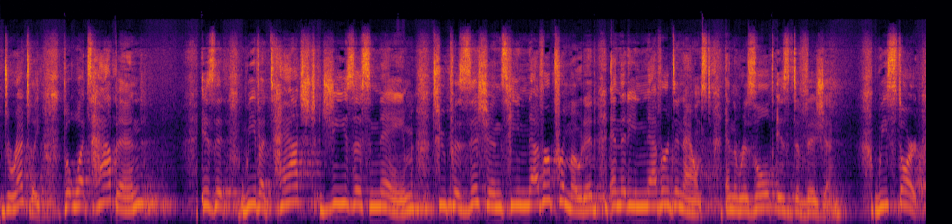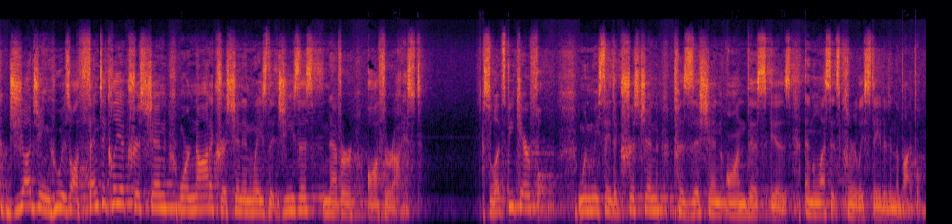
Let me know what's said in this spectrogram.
directly. But what's happened is that we've attached Jesus' name to positions he never promoted and that he never denounced, and the result is division. We start judging who is authentically a Christian or not a Christian in ways that Jesus never authorized. So let's be careful when we say the Christian position on this is, unless it's clearly stated in the Bible.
